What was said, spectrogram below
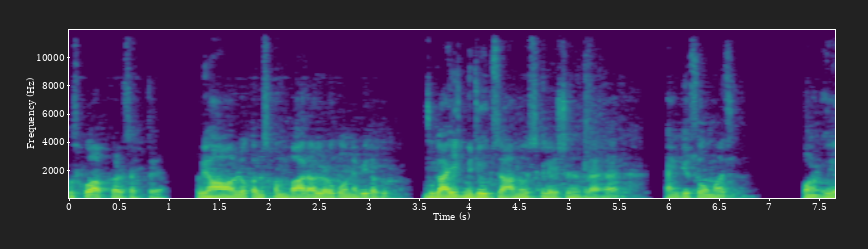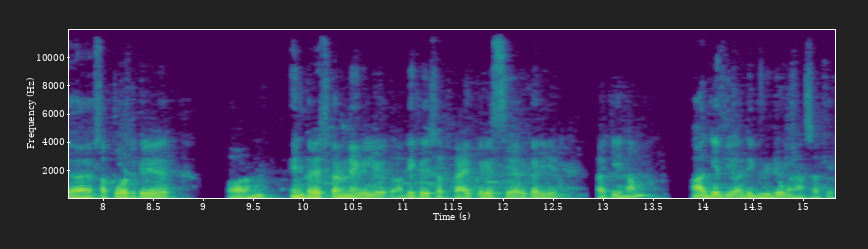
उसको आप कर सकते हैं। अभी हाँ हम लोग कम से कम बारह लड़कों ने अभी तक जुलाई में जो एग्ज़ाम है, उसके लिए रजिस्ट्रेशन कराया है। Thank you so much support के लिए और हम इनक्रेज करने के लिए तो अधिक से सब्सक्राइब करिए शेयर करिए, ताकि हम आगे भी अधिक वीडियो बना सकें।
